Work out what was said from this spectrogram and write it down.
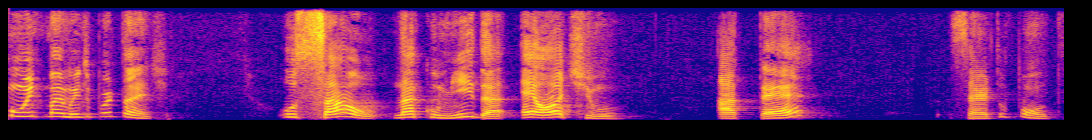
muito, mas muito importante. O sal na comida é ótimo até certo ponto.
